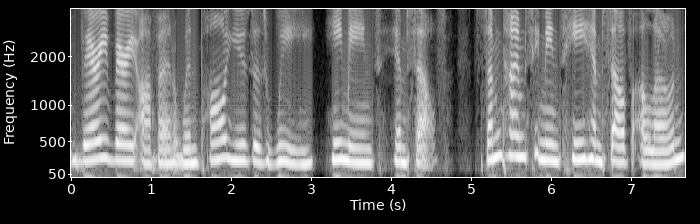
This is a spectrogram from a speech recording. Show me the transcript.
very, very often when Paul uses we, he means himself. Sometimes he means he himself alone.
